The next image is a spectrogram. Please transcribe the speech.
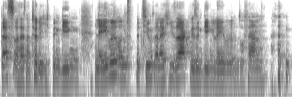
das, was heißt natürlich, ich bin gegen Label und Beziehungsanarchie sagt, wir sind gegen Label. Insofern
